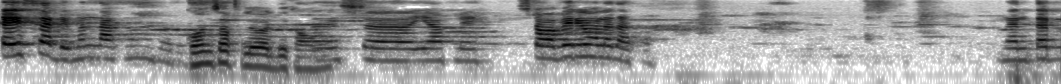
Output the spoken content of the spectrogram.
टेस्टसाठी पण दाखव ना थोडं. कौन सा फ्लेवर दिखाऊं अं, स्ट- या आपले स्ट्रॉबेरी वाला दाखव. नंतर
